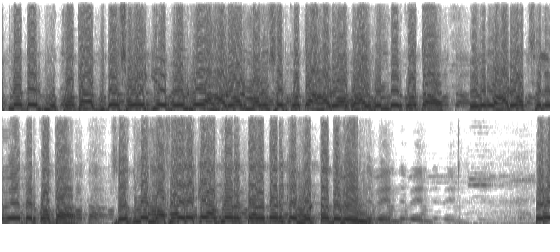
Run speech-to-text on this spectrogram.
আপনাদের কথা বিধানসভায় গিয়ে বলবে হারোয়ার মানুষের কথা, হাড়োয়া ভাই বোনদের কথা এবং হাড়োয়ার ছেলে মেয়েদের কথা, সেগুলো মাথায় রেখে আপনারা তেরো তারিখে ভোটটা দেবেন। এই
